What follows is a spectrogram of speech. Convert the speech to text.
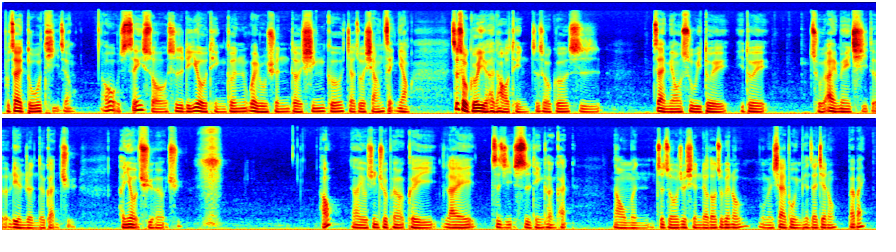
不再多提这样。哦，这一首是李友廷跟魏如萱的新歌，叫做《想怎样》。这首歌也很好听。这首歌是在描述一对一对处于暧昧期的恋人的感觉，很有趣，很有趣。好，那有兴趣的朋友可以来自己试听看看。那我们这周就先聊到这边喽，我们下一部影片再见喽，拜拜。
